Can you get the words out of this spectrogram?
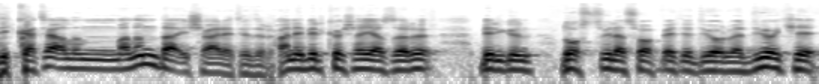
dikkate alınmanın da işaretidir. Hani bir köşe yazarı bir gün dostuyla sohbet ediyor ve diyor ki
